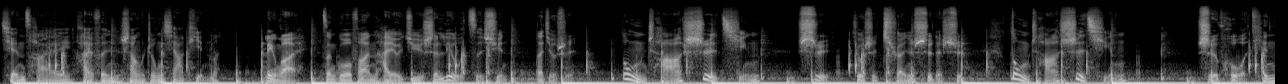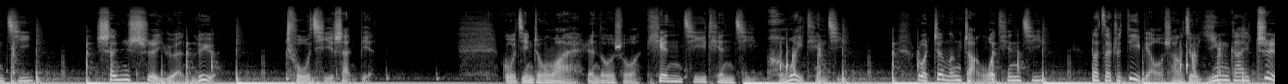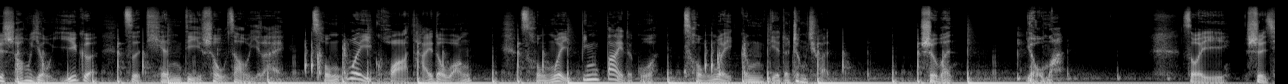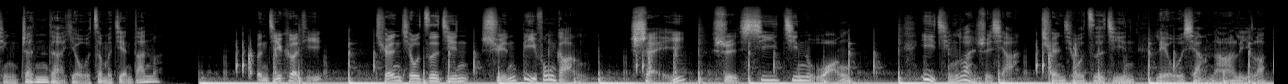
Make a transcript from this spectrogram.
钱财还分上中下品吗？另外，曾国藩还有句是六字训，那就是“洞察世情”。世就是权势的事，洞察世情，识破天机，深视远虑，出奇善变。古今中外人都说天机，天机何谓天机？若真能掌握天机，那在这地表上就应该至少有一个自天地受造以来从未垮台的王，从未兵败的国，从未更迭的政权。试问，有吗？所以，事情真的有这么简单吗？本集课题：全球资金寻避风港，谁是吸金王？疫情乱世下，全球资金流向哪里了？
